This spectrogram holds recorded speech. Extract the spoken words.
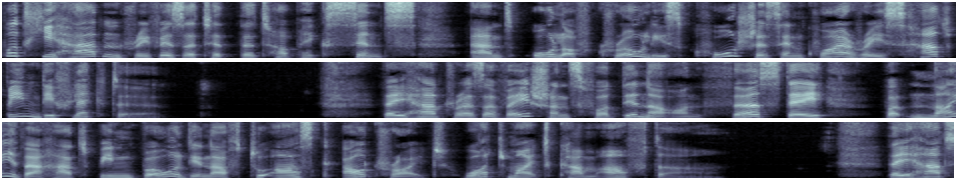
but he hadn't revisited the topic since, and all of Crowley's cautious inquiries had been deflected. They had reservations for dinner on Thursday, but neither had been bold enough to ask outright what might come after. They had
